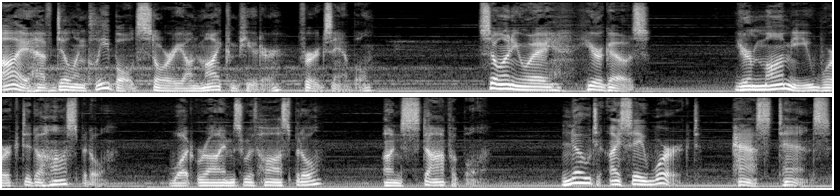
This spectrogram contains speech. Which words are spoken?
I have Dylan Klebold's story on my computer, for example. So, anyway, here goes. Your mommy worked at a hospital. What rhymes with hospital? Unstoppable. Note I say worked, past tense.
